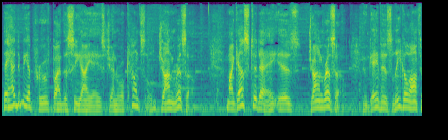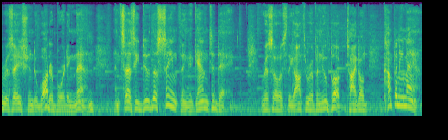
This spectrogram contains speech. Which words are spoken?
they had to be approved by the CIA's general counsel, John Rizzo. My guest today is John Rizzo, who gave his legal authorization to waterboarding then and says he'd do the same thing again today. Rizzo is the author of a new book titled Company Man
